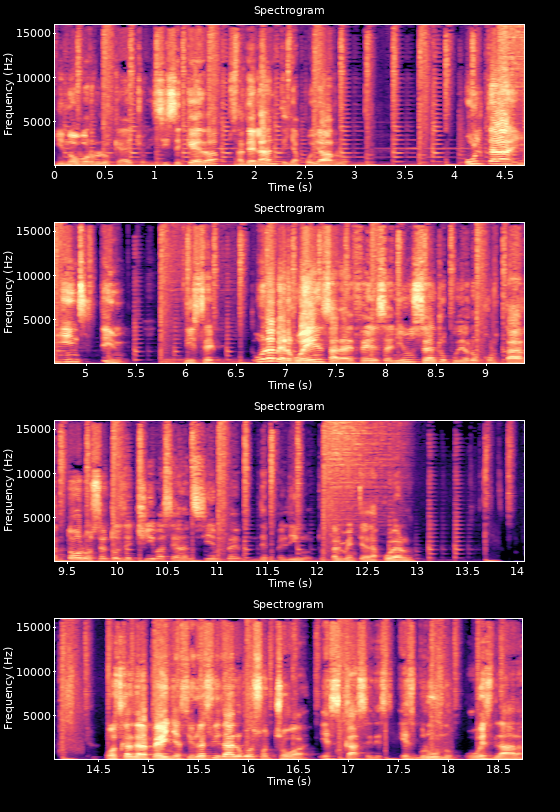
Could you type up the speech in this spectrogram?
y no borro lo que ha hecho. Y si se queda, pues adelante y apoyarlo. Ultra Instinct dice, una vergüenza la defensa, ni un centro pudieron cortar, todos los centros de Chivas eran siempre de peligro, totalmente de acuerdo. Oscar de la Peña, si no es Fidalgo es Ochoa, es Cáceres, es Bruno o es Lara.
